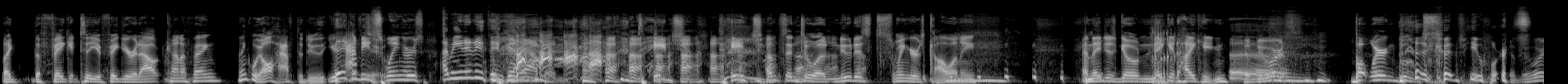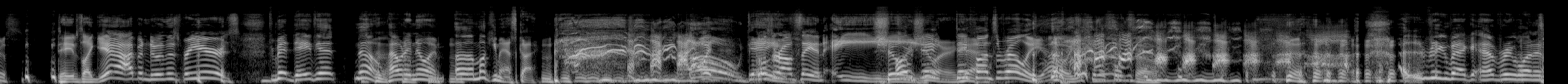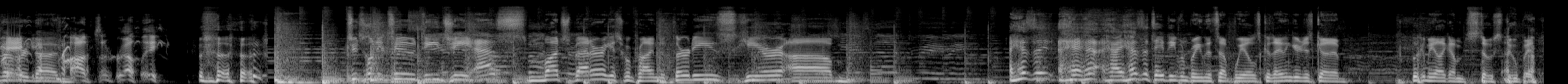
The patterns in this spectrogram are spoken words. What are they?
Like the fake it till you figure it out kind of thing. I think we all have to do that. You they could be to. swingers. I mean, anything can happen. Dave, Dave jumps into a nudist swingers colony, and they just go naked hiking, Could be worse. but wearing boots. could be worse. Could be worse. Dave's like, "Yeah, I've been doing this for years." Have you met Dave yet? No. How would I know him? Uh, monkey mask guy. oh, Dave. Goes around saying, "Hey." Sure, Oh, Dave, sure. Dave yeah. Fonzarelli. Oh, you should have said so. I bring back everyone I've ever done. Mozzarella. 222 DGS, much better. I guess we're probably in the 30s here. Um, I hesitate, I hesitate to even bring this up, Wheels, because I think you're just going to look at me like I'm so stupid.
